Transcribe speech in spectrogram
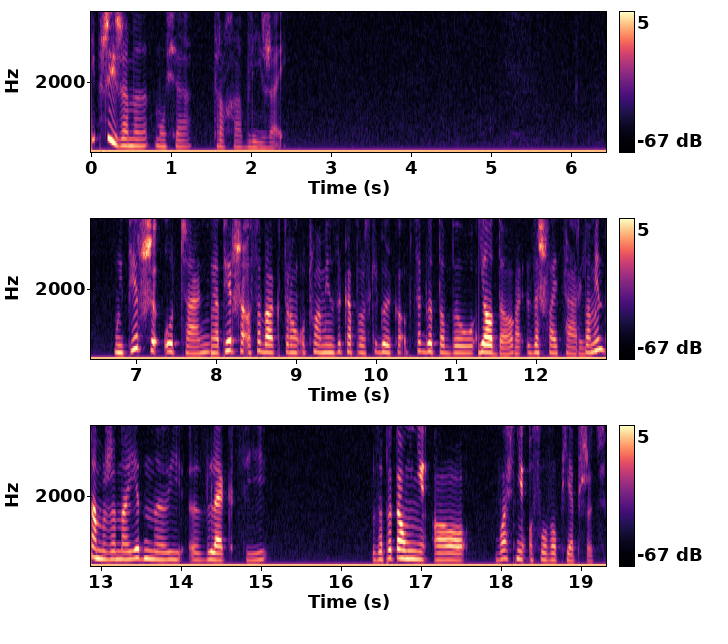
i przyjrzymy mu się trochę bliżej. Mój pierwszy uczeń, moja pierwsza osoba, którą uczyłam języka polskiego jako obcego, to był Jodo ze Szwajcarii. Pamiętam, że na jednej z lekcji zapytał mnie o właśnie o słowo pieprzyć.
